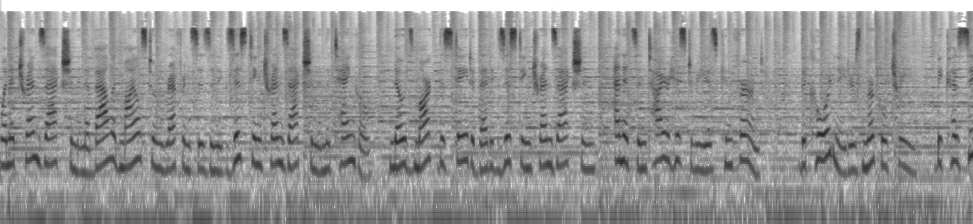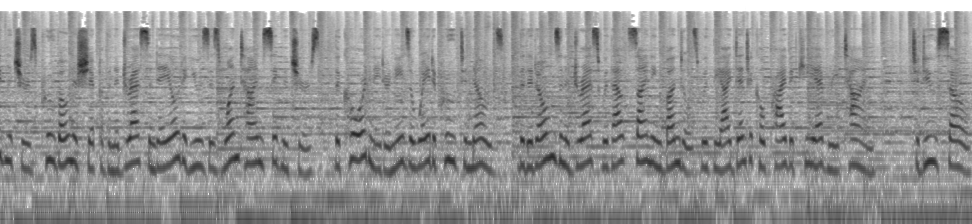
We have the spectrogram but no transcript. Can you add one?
When a transaction in a valid milestone references an existing transaction in the tangle, nodes mark the state of that existing transaction, and its entire history is confirmed. The coordinator's Merkle tree, because signatures prove ownership of an address and IOTA uses one-time signatures, the coordinator needs a way to prove to nodes that it owns an address without signing bundles with the identical private key every time. To do so,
